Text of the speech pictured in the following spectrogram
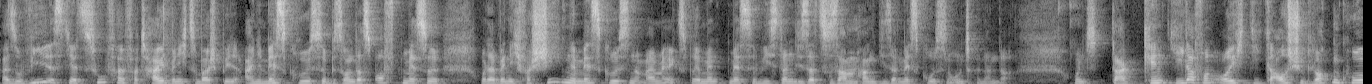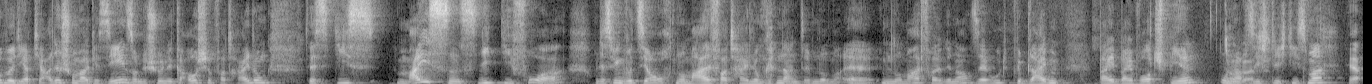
Also wie ist der Zufall verteilt, wenn ich zum Beispiel eine Messgröße besonders oft messe oder wenn ich verschiedene Messgrößen in meinem Experiment messe, wie ist dann dieser Zusammenhang dieser Messgrößen untereinander? Und da kennt jeder von euch die Gaußsche Glockenkurve, die habt ihr alle schon mal gesehen, so eine schöne Gaußsche Verteilung. Das, dies, meistens liegt die vor und deswegen wird sie auch Normalverteilung genannt im, äh, im Normalfall, genau. Sehr gut. Wir bleiben bei, bei Wortspielen, oh unabsichtlich oh diesmal. Ja.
